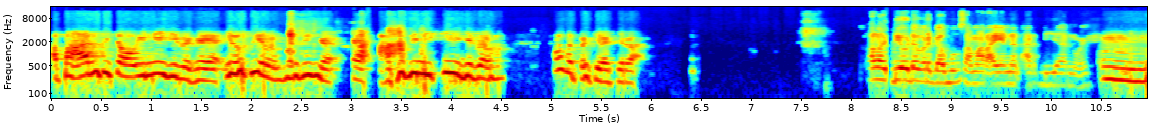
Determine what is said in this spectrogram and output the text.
apaan sih cowok ini gitu, kayak ilfil, ngerti nggak? Kayak, apa sih Diki gitu. Apa tuh kira-kira? kalau dia udah bergabung sama Ryan dan Ardian weh Hmm.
